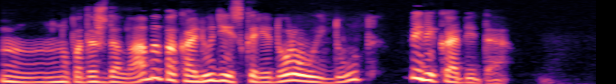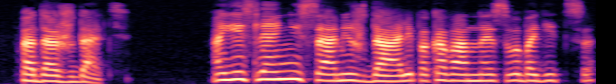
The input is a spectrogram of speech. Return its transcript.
Ну, подождала бы, пока люди из коридора уйдут. Велика беда. Подождать. А если они сами ждали, пока ванная освободится?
